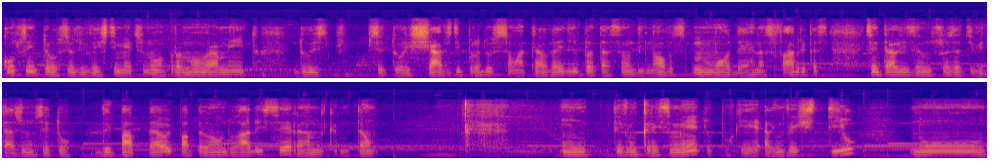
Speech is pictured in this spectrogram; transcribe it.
concentrou seus investimentos no aprimoramento dos setores chaves de produção através da implantação de novas modernas fábricas, centralizando suas atividades no setor de papel e papelão do lado e cerâmica. Então, um, teve um crescimento porque ela investiu no,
